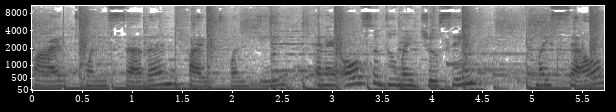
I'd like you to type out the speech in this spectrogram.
527, 528. And I also do my juicing myself.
